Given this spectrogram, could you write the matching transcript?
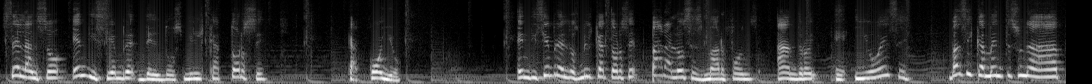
se lanzó en diciembre del 2014. Kakuyo. En diciembre del 2014 para los smartphones Android e iOS. Básicamente es una app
